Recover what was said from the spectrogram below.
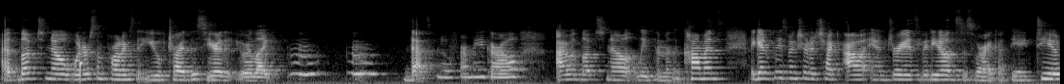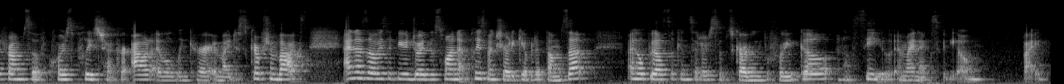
I'd love to know what are some products that you have tried this year that you were like, mm, that's a no for me, girl. I would love to know, leave them in the comments. Again, please make sure to check out Andrea's video. This is where I got the idea from, so of course, please check her out. I will link her in my description box. And as always, if you enjoyed this one, please make sure to give it a thumbs up. I hope you also consider subscribing before you go, and I'll see you in my next video. Bye.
